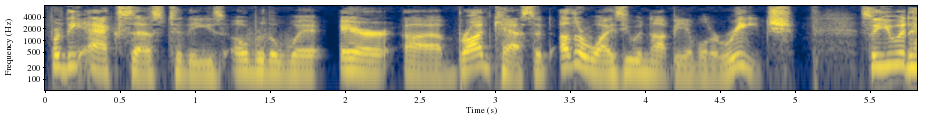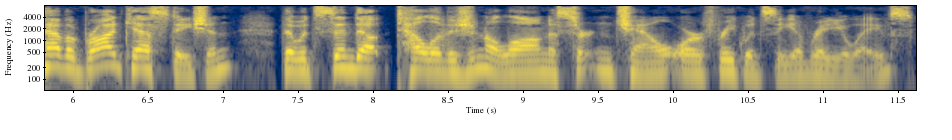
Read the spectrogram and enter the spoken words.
for the access to these over the air uh, broadcasts that otherwise you would not be able to reach. So you would have a broadcast station that would send out television along a certain channel or frequency of radio waves.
